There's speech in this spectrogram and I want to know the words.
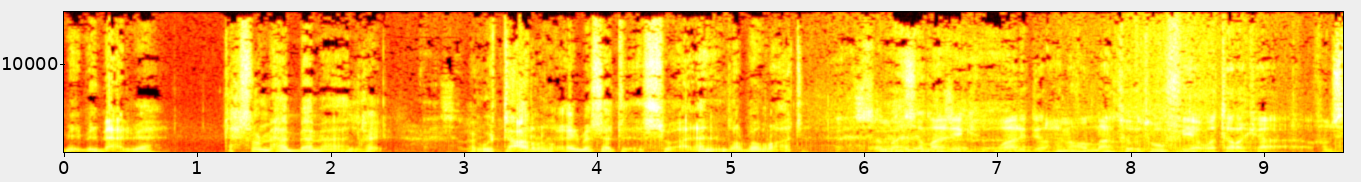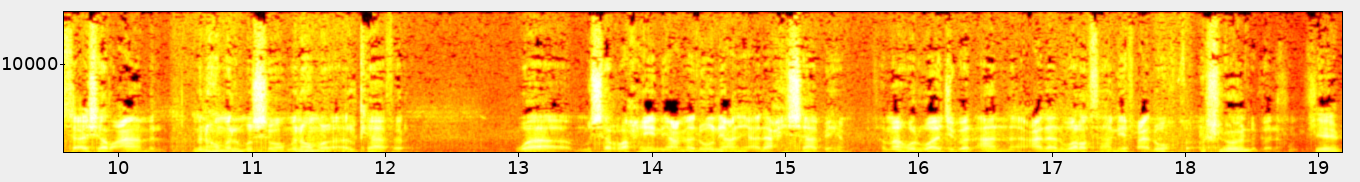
بالمعرفة تحصل محبة مع أهل الخير أقول التعرف غير مسألة السؤال عن ضرب امرأته. الله عليك. والدي رحمه الله توفي وترك خمسة عشر عامل منهم المسلم ومنهم الكافر. ومسرحين يعملون يعني على حسابهم. فما هو الواجب الآن على الورثة أن يفعلوه؟ شلون؟ كيف؟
